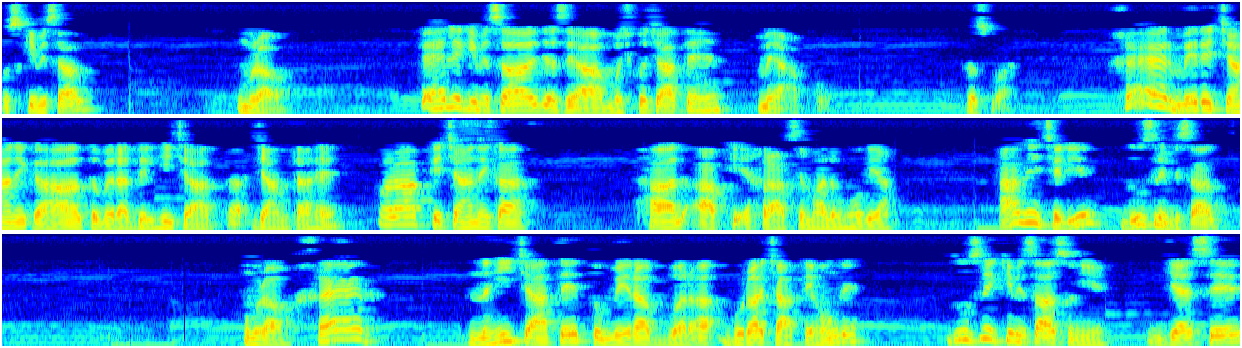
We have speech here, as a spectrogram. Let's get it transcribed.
उसकी मिसाल? उमराव। पहले की मिसाल जैसे आप मुझको चाहते हैं, मैं आपको। रुसवा। खैर, मेरे चाहने का हाल तो मेरा दिल ही चाहता, जानता है और आपके चाहने का हाल आपके अखराज से मालूम हो गया। आगे चलिए, दूसरी मिसाल। उमरा, खैर, नहीं चाहते तो मेरा बुरा बुरा चाहते होंगे। दूसरे की मिसाल सुनिए, जैसे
